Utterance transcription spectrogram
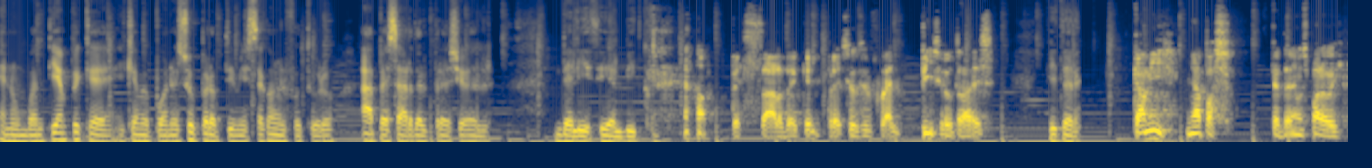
en un buen tiempo y que, y que me pone súper optimista con el futuro, a pesar del precio del, del ETH y del Bitcoin. A pesar de que el precio se fue al piso otra vez. Peter. Cami, ñapas, ¿qué tenemos para hoy?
